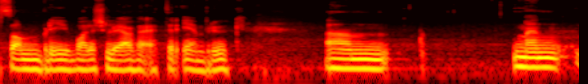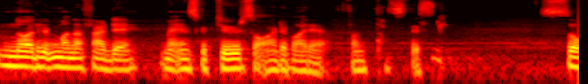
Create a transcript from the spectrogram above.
som blir bare sløve etter én bruk. Um, men når man er ferdig med en skulptur, så er det bare fantastisk. Så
